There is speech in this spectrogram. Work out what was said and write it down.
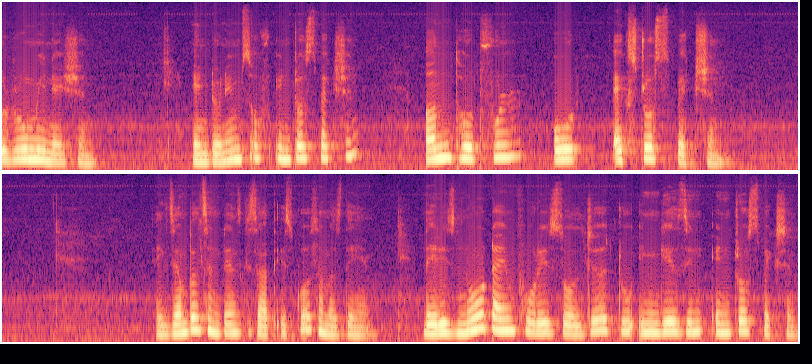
rumination antonyms of introspection unthoughtful और एक्सट्रोस्पेक्शन एग्ज़ाम्पल सेंटेंस के साथ इसको समझते हैं। There is no time for a soldier to engage in introspection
